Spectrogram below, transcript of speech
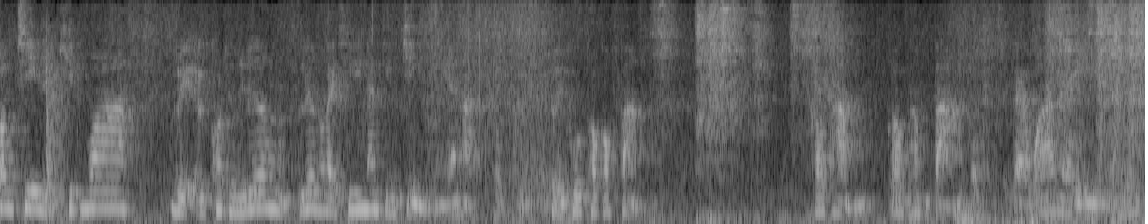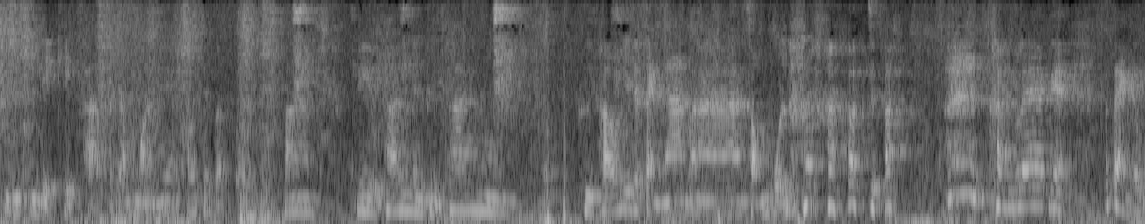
บางทีเนี่ยคิดว่าโดยพอถึงเรื่องเรื่องอะไรที่นั่นจริง ๆ อย่างเงี้ยค่ะ โดยพูดเขาก็ฟังเขาทำเขาทำตาม แต่ว่าในเรื่องชีวิตอิเล็กเคขาประจำวันเนี่ยเขาจะแบบป้ามีอยู่ขั้นหนึ่งถึงขั้นคือเขาเนี่ยจะแต่งงานมาสองคนแล้วนะคะจะครั้งแรกเนี่ยก็แต่งกับ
